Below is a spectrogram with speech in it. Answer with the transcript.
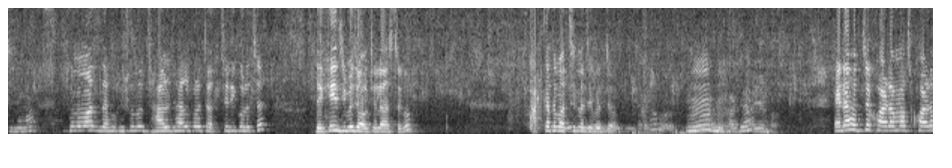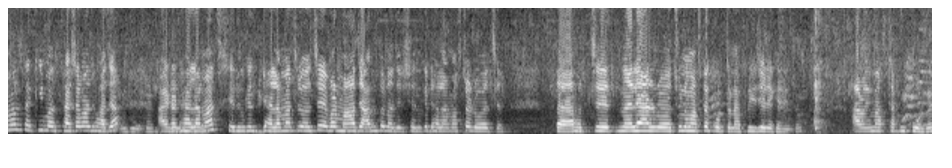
চুনো মাছ। চুনো মাছ দেখো কি সুন্দর ঝাল ঝাল করে চচ্চড়ি করেছে। দেখেই জিভে জল চলে আসছে গো। আটকাতে পারছি না জিভের জল। হুম হুম। এটা হচ্ছে খয়রা মাছ। খয়রা মাছটা কি মাছ? ফ্যাসা মাছ ভাজা। আর এটা ঢেলা। মাছ। সেদিনকে ঢেলা মাছ রয়েছে। এবার মা জানতো না যে সেদিনকে ঢেলা মাছটা রয়েছে। তা হচ্ছে নাহলে আর চুনো মাছটা করতো না ফ্রিজে রেখে দিত। আর ওই মাছটা এখন করবে।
